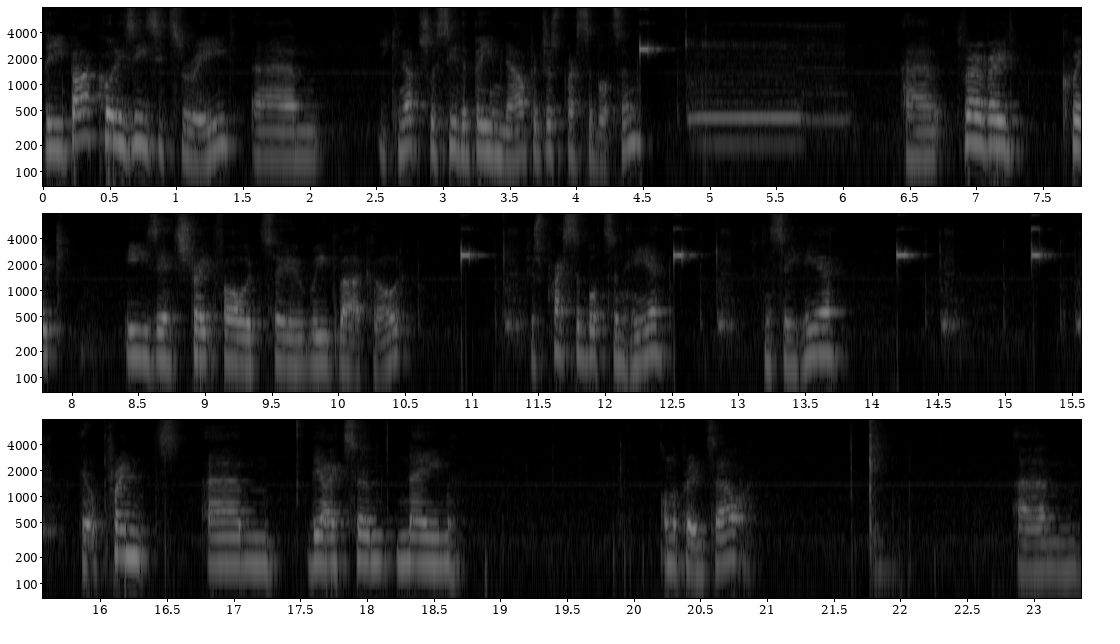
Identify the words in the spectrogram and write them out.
The barcode is easy to read. Um, you can actually see the beam now if I just press the button. Um, it's very very quick, easy, straightforward to read the barcode. Just press the button here. As you can see here. It'll print um, the item name on the printout. Um,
